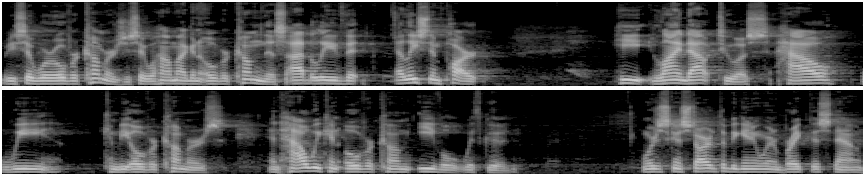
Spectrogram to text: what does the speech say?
But he said, We're overcomers. You say, Well, how am I going to overcome this? I believe that, at least in part, he lined out to us how we can be overcomers and how we can overcome evil with good. We're just going to start at the beginning. We're going to break this down.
